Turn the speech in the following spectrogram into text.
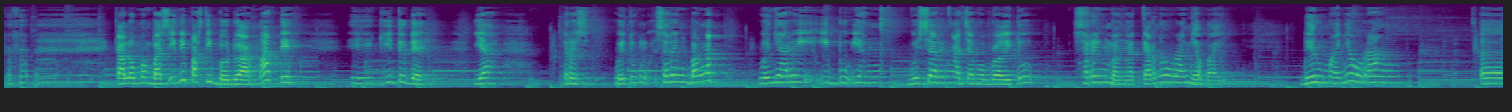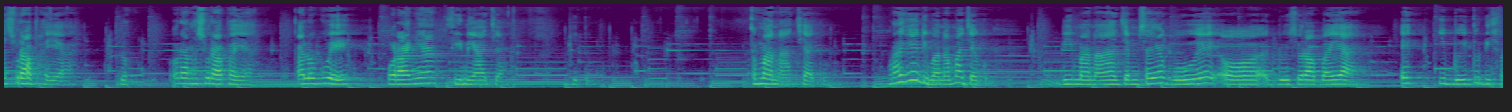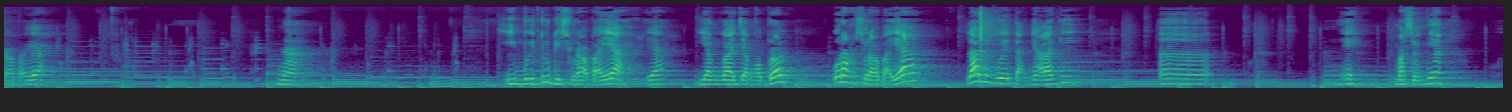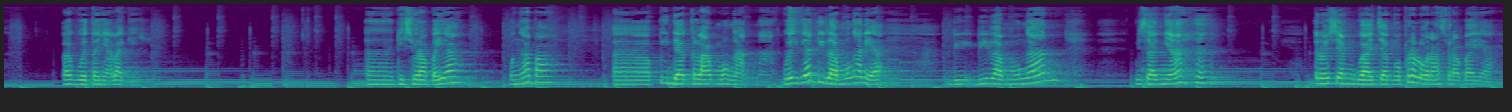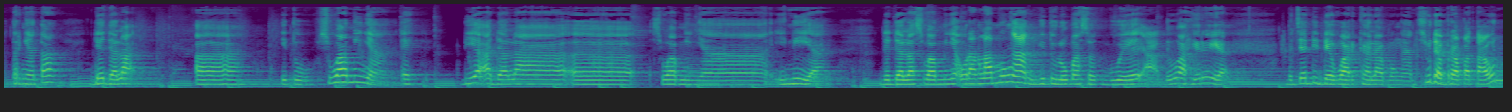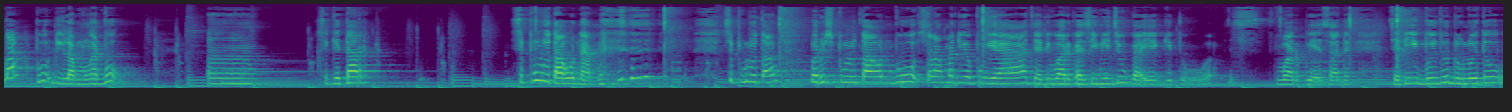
Kalau membahas ini pasti bodoh amat deh. Gitu deh. Ya terus gue tuh sering banget gue nyari ibu yang gue sering ngajak ngobrol itu sering banget karena orangnya baik. Di rumahnya orang uh, Surabaya. Loh orang Surabaya. Kalau gue orangnya sini aja. Gitu. Ke mana aja tuh? Orangnya di mana aja gue di mana aja misalnya gue oh, di Surabaya eh ibu itu di Surabaya Nah, ibu itu di Surabaya ya. Yang gue ajak ngobrol orang Surabaya. Lalu gue tanya lagi, uh, eh maksudnya uh, gue tanya lagi uh, di Surabaya mengapa uh, pindah ke Lamongan? Nah, gue lihat di Lamongan ya, di, di Lamongan misalnya. Terus yang gue ajak ngobrol orang Surabaya, ternyata dia adalah uh, itu suaminya. Eh dia adalah uh, suaminya ini ya. Dia adalah suaminya orang Lamongan gitu loh maksud gue. Aduh akhirnya ya menjadi dia warga Lamongan. Sudah berapa tahun mbak bu di Lamongan bu? Uh, sekitar 10 tahunan 10 tahun baru 10 tahun bu selama dia bu ya jadi warga sini juga ya gitu. Luar biasa deh. Jadi ibu itu dulu itu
